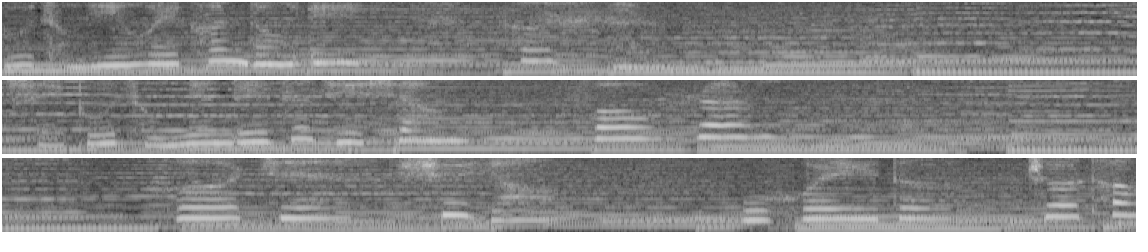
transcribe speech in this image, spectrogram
不曾因为看懂一个人谁不曾面对自己想否认？和解需要无悔的折腾。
